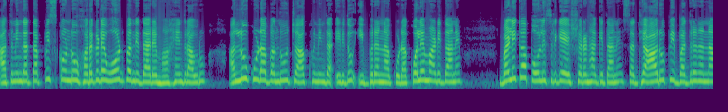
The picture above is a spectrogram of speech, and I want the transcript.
ಆತನಿಂದ ತಪ್ಪಿಸಿಕೊಂಡು ಹೊರಗಡೆ ಓಡ್ ಬಂದಿದ್ದಾರೆ ಮಹೇಂದ್ರ ಅವರು. ಅಲ್ಲೂ ಕೂಡ ಬಂದು ಚಾಕುವಿನಿಂದ ಇರಿದು ಇಬ್ಬರನ್ನ ಕೂಡ ಕೊಲೆ ಮಾಡಿದ್ದಾನೆ. ಬಳಿಕ ಪೊಲೀಸರಿಗೆ ಶರಣಾಗಿದ್ದಾನೆ. ಸದ್ಯ ಆರೋಪಿ ಭದ್ರನನ್ನ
